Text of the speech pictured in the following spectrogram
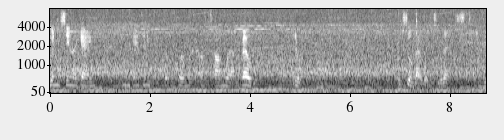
then you're going to see in that game, in the games record them at a time where I'm available. I'm still available until that, just can't do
